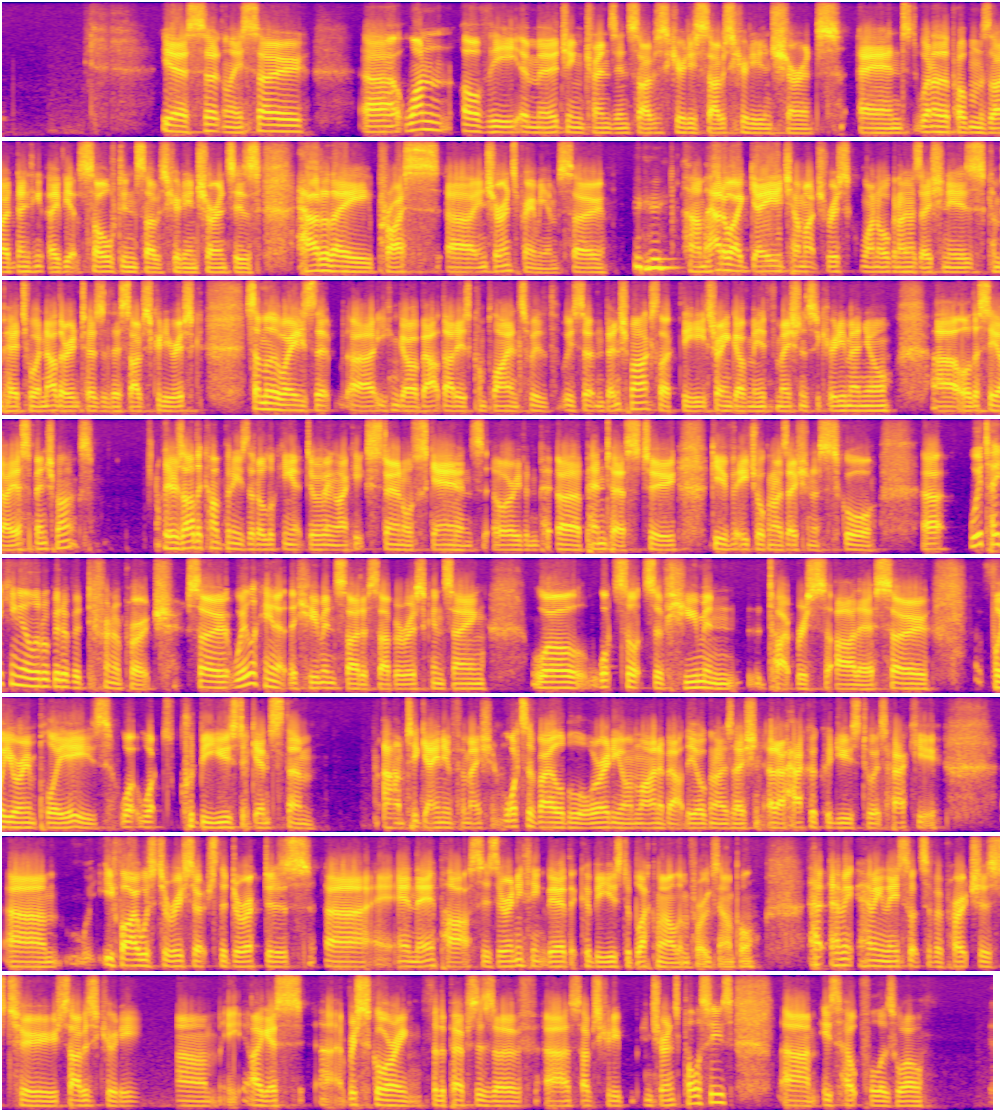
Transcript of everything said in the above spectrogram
Yes, certainly. So uh, one of the emerging trends in cybersecurity is cybersecurity insurance. And one of the problems I don't think they've yet solved in cybersecurity insurance is how do they price uh, insurance premiums? So Mm-hmm. Um, how do I gauge how much risk one organization is compared to another in terms of their cybersecurity risk? Some of the ways that uh, you can go about that is compliance with, with certain benchmarks like the Australian Government Information Security Manual uh, or the CIS benchmarks there's other companies that are looking at doing like external scans or even uh, pen tests to give each organization a score. Uh, we're taking a little bit of a different approach. So we're looking at the human side of cyber risk and saying, well, what sorts of human type risks are there? So for your employees, what what could be used against them? Um, to gain information. What's available already online about the organization that a hacker could use to attack you? Um, if I was to research the directors uh, and their past, is there anything there that could be used to blackmail them, for example? Ha- having having these sorts of approaches to cybersecurity, um, I guess uh, risk scoring for the purposes of uh, cybersecurity insurance policies um, is helpful as well.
